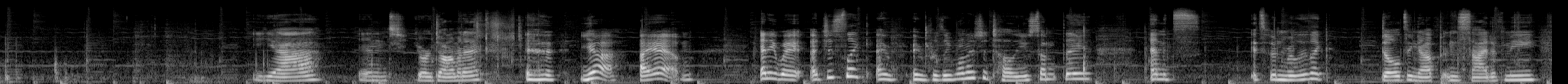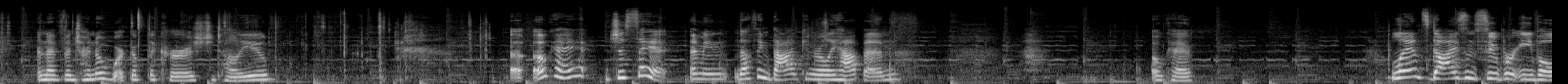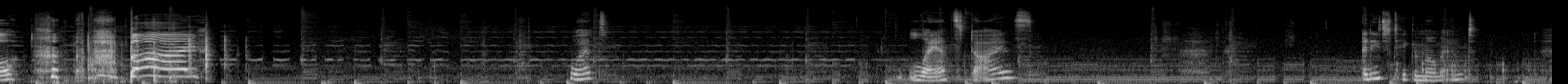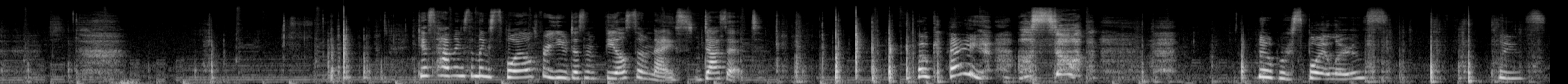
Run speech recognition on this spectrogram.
Yeah, and you're Dominic? yeah, I am. Anyway, I just like I, I really wanted to tell you something and it's it's been really like building up inside of me and I've been trying to work up the courage to tell you. Uh, okay, just say it. I mean, nothing bad can really happen. Okay. Lance dies in Super Evil. Bye! What? Lance dies? I need to take a moment. Guess having something spoiled for you doesn't feel so nice, does it? Okay, I'll stop. No more spoilers. Please.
